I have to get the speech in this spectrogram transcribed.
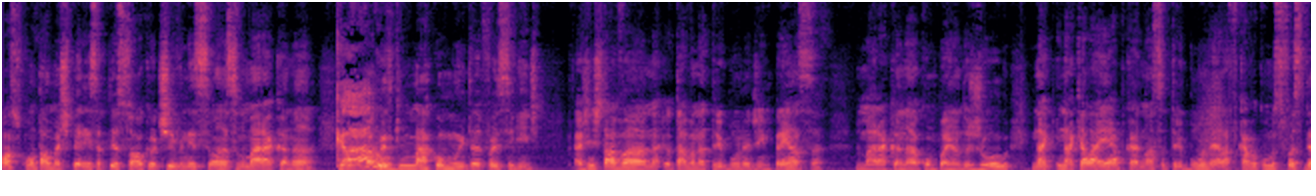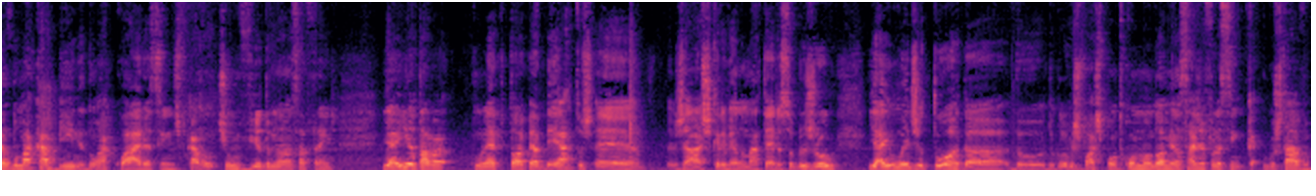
Posso contar uma experiência pessoal que eu tive nesse lance no Maracanã? Claro! Uma coisa que me marcou muito foi o seguinte: a gente tava. Na, eu tava na tribuna de imprensa do Maracanã acompanhando o jogo. Na, naquela época, a nossa tribuna ela ficava como se fosse dentro de uma cabine, de um aquário, assim, a gente ficava, tinha um vidro na nossa frente. E aí eu tava com o laptop aberto, é, já escrevendo matéria sobre o jogo, e aí um editor da, do, do Globoesporte.com mandou uma mensagem e falou assim: Gustavo,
